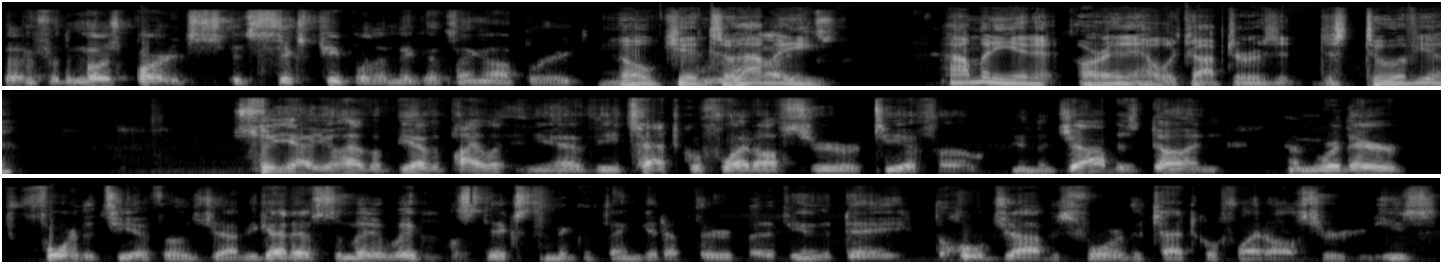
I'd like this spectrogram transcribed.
But for the most part, it's it's six people that make the thing operate. No kid. So how many how many in it are in a helicopter? Is it just two of you? So yeah, you'll have a you have a pilot and you have the tactical flight officer or TFO, and the job is done. I mean, we're there for the TFO's job. You got to have somebody wiggle sticks to make the thing get up there. But at the end of the day, the whole job is for the tactical flight officer. And he's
